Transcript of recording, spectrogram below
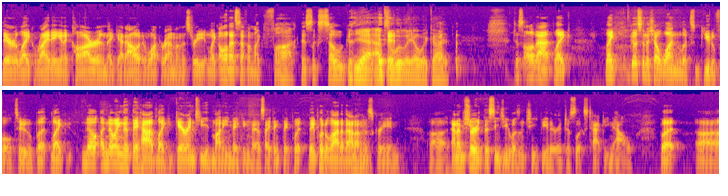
they're like riding in a car and they get out and walk around on the street and like all that stuff i'm like fuck this looks so good yeah, absolutely. oh my god. just all that like like ghost in the shell 1 looks beautiful too but like no uh, knowing that they had like guaranteed money making this i think they put they put a lot of that on the Mhm. screen uh, and i'm sure the cg wasn't cheap either it just looks tacky now but uh,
